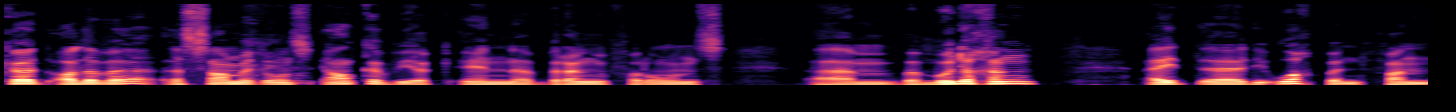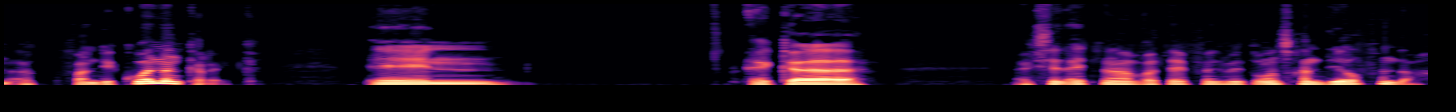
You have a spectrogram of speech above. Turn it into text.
Kurt Oliver is saam met ons elke week en uh, bring vir ons ehm um, bemoediging uit uh, die oogpunt van uh, van die koninkryk. En ek uh, ek sien uit na wat hy met ons gaan deel vandag.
